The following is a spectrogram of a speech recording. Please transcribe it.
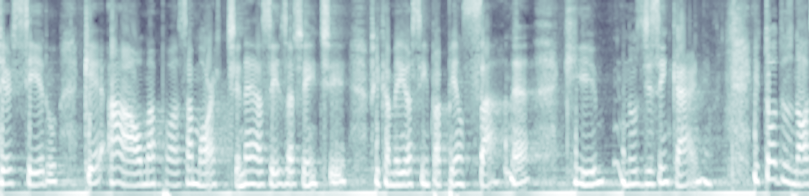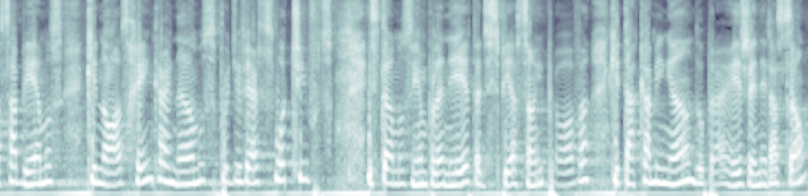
terceiro, que é a alma após a morte, né? Às vezes a gente fica meio assim para pensar, né, que nos desencarne. E todos nós sabemos que nós reencarnamos por diversos motivos. Estamos em um planeta de expiação e prova que está caminhando para a regeneração,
